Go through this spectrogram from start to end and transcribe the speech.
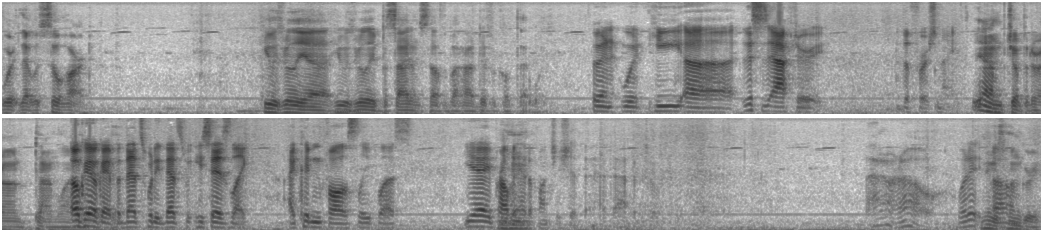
where that was so hard. He was really, uh, he was really beside himself about how difficult that was. When, when he. Uh, this is after the first night. Yeah, I'm jumping around timeline. Okay, okay, but that's what he. That's what he says. Like, I couldn't fall asleep last. Yeah, he probably Mhm. had a bunch of shit that had to happen to him. I don't know. What it? he was um, hungry.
